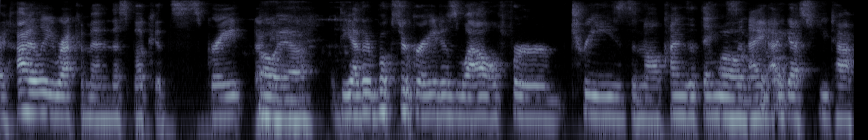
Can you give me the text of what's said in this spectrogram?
I highly recommend this book. It's great. I oh mean, yeah, The other books are great as well for trees and all kinds of things. Well, and I, I guess you'd have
